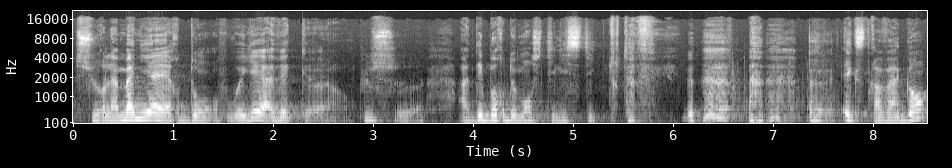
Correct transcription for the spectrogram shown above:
sur la manière dont, vous voyez, avec euh, en plus euh, un débordement stylistique tout à fait extravagant,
